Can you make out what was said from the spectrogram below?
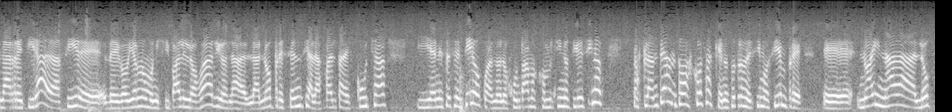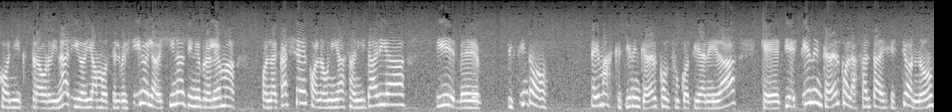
la retirada ¿sí? del gobierno municipal en los barrios, la, no presencia, la falta de escucha. Y en ese sentido cuando nos juntamos con vecinos y vecinas nos plantean todas cosas que nosotros decimos siempre, eh, no hay nada loco ni extraordinario, digamos, el vecino y la vecina tiene problemas con la calle, con la unidad sanitaria y eh, distintos temas que tienen que ver con su cotidianidad, que tienen que ver con la falta de gestión, ¿no?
